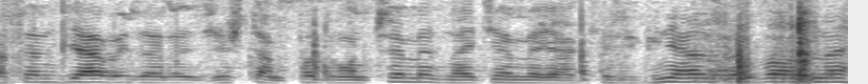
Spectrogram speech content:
A ten biały zaraz gdzieś tam podłączymy, znajdziemy jakieś gniazdo wolne.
